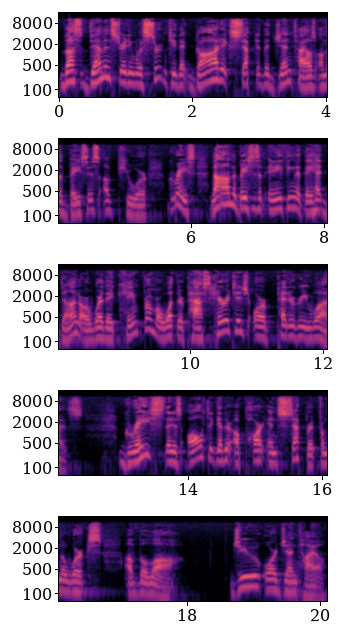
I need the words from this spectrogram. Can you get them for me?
thus demonstrating with certainty that God accepted the Gentiles on the basis of pure grace, not on the basis of anything that they had done or where they came from or what their past heritage or pedigree was. Grace that is altogether apart and separate from the works of the law. Jew or Gentile,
